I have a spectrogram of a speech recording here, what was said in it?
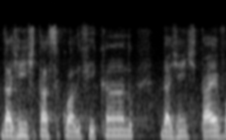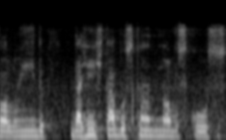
da gente estar tá se qualificando, da gente estar tá evoluindo, da gente estar tá buscando novos cursos,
